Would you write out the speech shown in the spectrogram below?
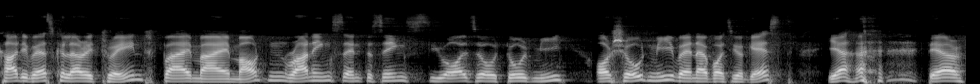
cardiovascularly trained by my mountain runnings and the things you also told me or showed me when I was your guest. Yeah, there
